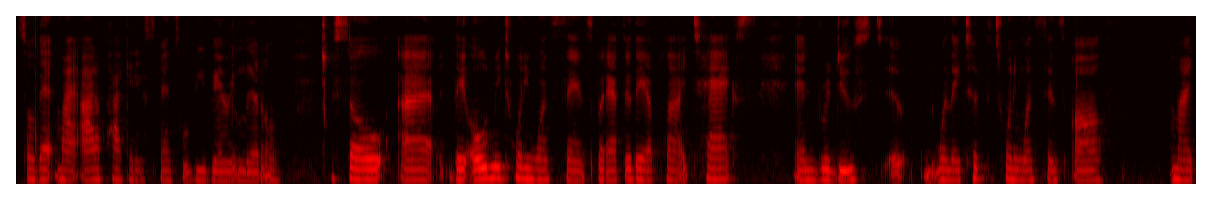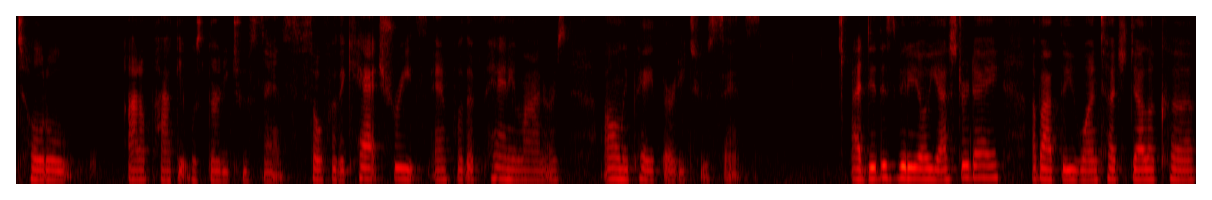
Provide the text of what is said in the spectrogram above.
so that my out of pocket expense will be very little. So I, they owed me 21 cents, but after they applied tax and reduced, uh, when they took the 21 cents off, my total out of pocket was 32 cents. So for the cat treats and for the panty liners, I only paid 32 cents. I did this video yesterday about the One Touch Delica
